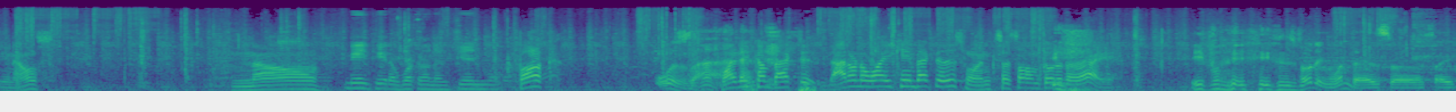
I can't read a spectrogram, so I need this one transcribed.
You know? No. Me and Kate are working on a gen. Fuck. What was that? Why did he come back to? I don't know why he came back to this one. Because I saw him go to the right. He, he was voting one day, so it's like.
